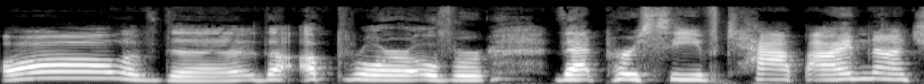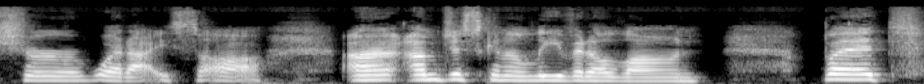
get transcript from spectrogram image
all of the the uproar over that perceived tap. I'm not sure what I saw. Uh, I'm just going to leave it alone. But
